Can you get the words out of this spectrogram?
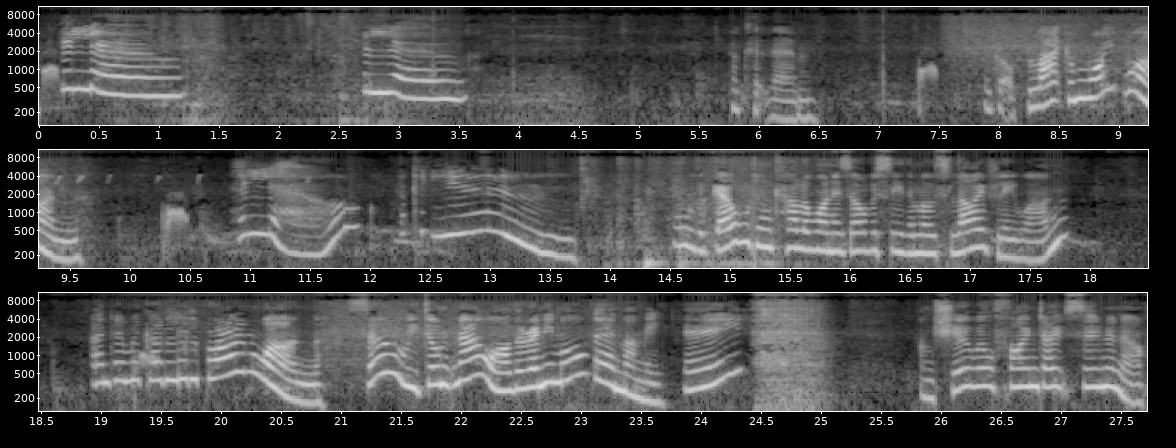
Hello. Hello. Look at them. We've got a black and white one. Hello. Look at you. Oh, the golden colour one is obviously the most lively one. And then we got a little brown one. So we don't know, are there any more there, Mummy? Eh? I'm sure we'll find out soon enough.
